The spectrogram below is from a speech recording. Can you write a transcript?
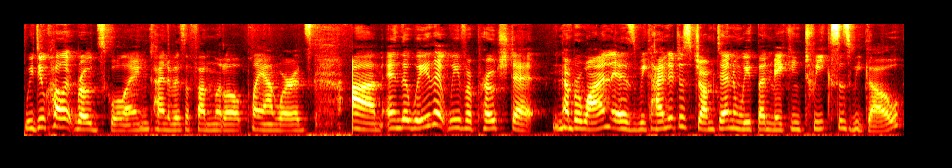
We do call it road schooling, kind of as a fun little play on words. Um, and the way that we've approached it, number one, is we kind of just jumped in and we've been making tweaks as we go.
